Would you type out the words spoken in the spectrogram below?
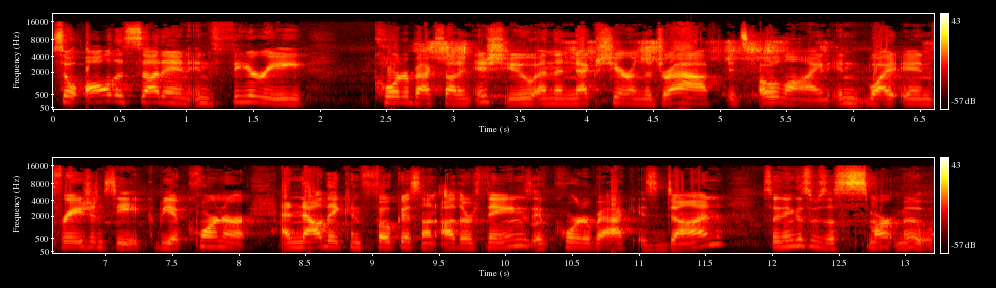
So all of a sudden, in theory, quarterback's not an issue, and then next year in the draft, it's O line in in free agency, it could be a corner, and now they can focus on other things if quarterback is done. So I think this was a smart move,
